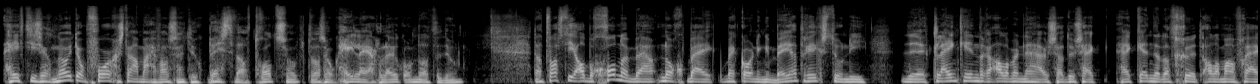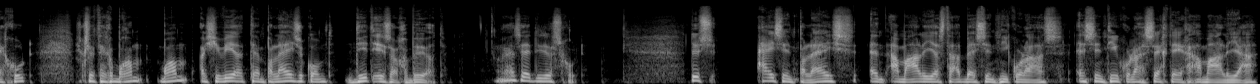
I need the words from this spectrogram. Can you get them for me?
heeft hij zich nooit op voorgestaan, maar hij was natuurlijk best wel trots op. Het was ook heel erg leuk om dat te doen. Dat was hij al begonnen bij, nog bij, bij koningin Beatrix, toen hij de kleinkinderen allemaal in huis had. Dus hij, hij kende dat gut allemaal vrij goed. Dus ik zei tegen Bram, Bram, als je weer ten paleize komt, dit is er gebeurd. Hij zei, dat is goed. Dus hij is in het paleis en Amalia staat bij Sint-Nicolaas. En Sint-Nicolaas zegt tegen Amalia...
